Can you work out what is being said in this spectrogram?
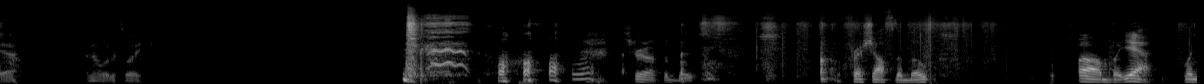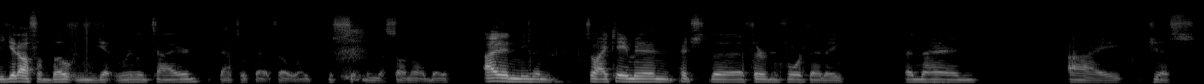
yeah, I know what it's like. Straight off the boat. Fresh off the boat. Um, but yeah, when you get off a boat and you get really tired, that's what that felt like. Just sitting in the sun all day. I didn't even. So I came in, pitched the third and fourth inning, and then I just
